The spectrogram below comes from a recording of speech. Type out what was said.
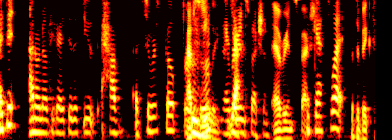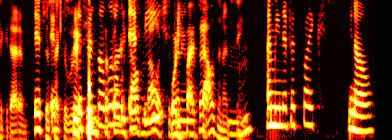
I think I don't know if you guys do this. Do you have a sewer scope? or- Absolutely. Mhm. Every Yeah. inspection. Every But inspection. guess what? That's a big ticket item. If just like it's- the if it's a little iffy, depending on what's at. 45,000 I've seen. Mhm. I mean, if it's like you know,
